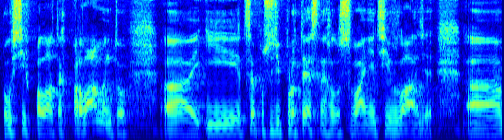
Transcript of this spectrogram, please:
по всіх палатах парламенту, Е, і це по суті протестне голосування цій владі. Е,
